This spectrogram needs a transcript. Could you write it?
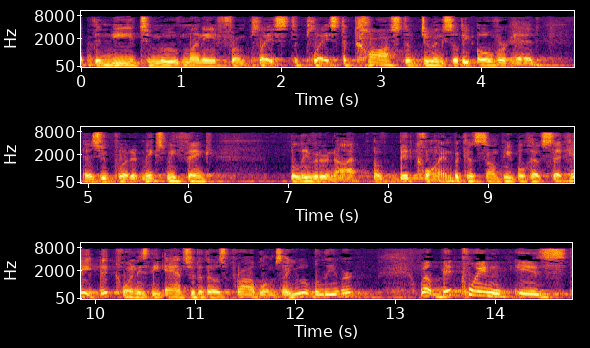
The need to move money from place to place, the cost of doing so, the overhead, as you put it, makes me think, believe it or not, of Bitcoin, because some people have said, hey, Bitcoin is the answer to those problems. Are you a believer? Well, Bitcoin is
